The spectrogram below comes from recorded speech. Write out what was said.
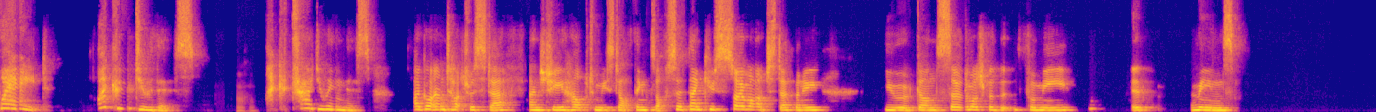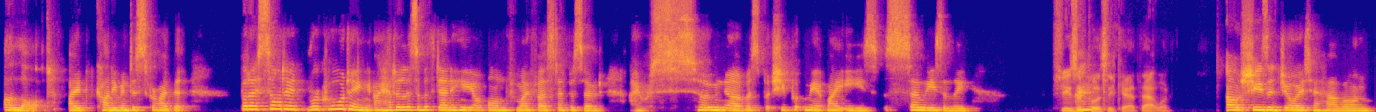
wait, I could do this. Mhm. I could try doing this. I got in touch with Steph and she helped me start things off. So thank you so much, Stephanie. You have done so much for the, for me. It means a lot. I can't even describe it. But I started recording. I had Elizabeth Dennehy on for my first episode. I was so nervous, but she put me at my ease so easily. She's a And- pussycat, that one. Oh, she's a joy to have on.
